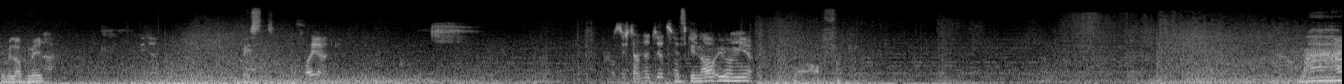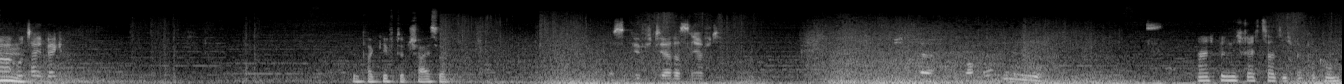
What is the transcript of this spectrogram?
Der will auf mich. Wieder. Mist. Feuerangriff. Muss ich dann nicht jetzt Jetzt genau über mir. Boah, fuck. Ah, Mann! unter ihm weg. bin vergiftet, scheiße. Das Gift, ja, das nervt. Äh? Ja, ich bin nicht rechtzeitig weggekommen.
